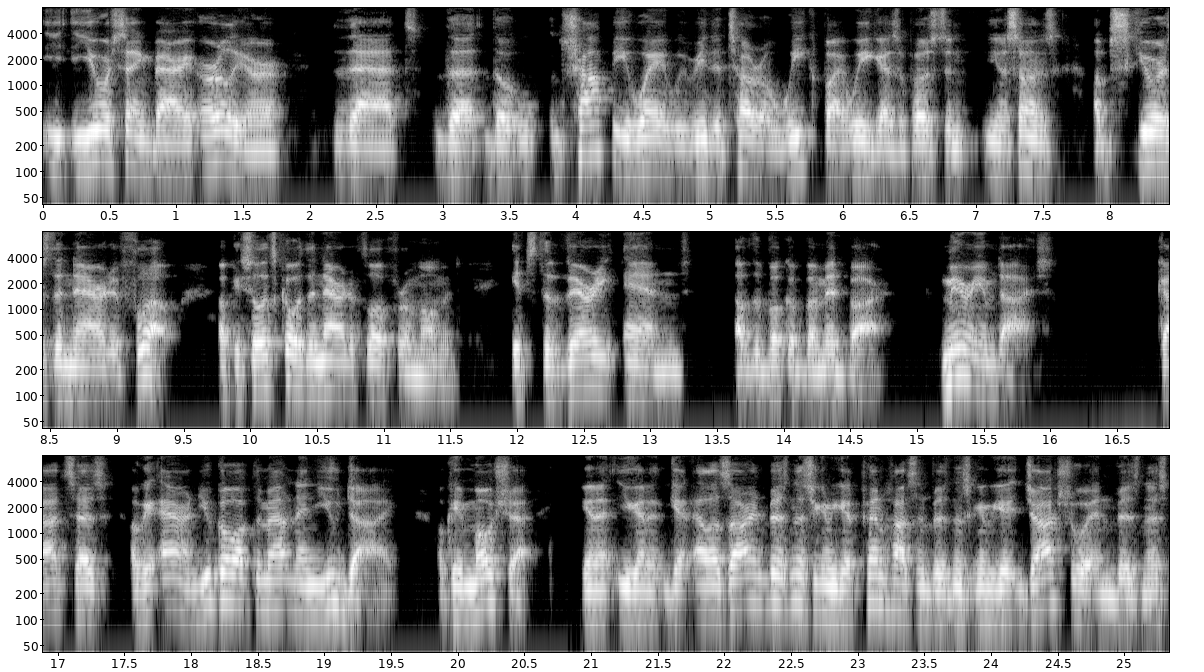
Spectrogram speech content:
you were saying Barry earlier that the the choppy way we read the Torah week by week, as opposed to you know sometimes obscures the narrative flow. Okay, so let's go with the narrative flow for a moment. It's the very end of the book of Bamidbar. Miriam dies. God says, "Okay, Aaron, you go up the mountain and you die." Okay, Moshe, you're gonna, you're gonna get Elazar in business, you're gonna get Pinchas in business, you're gonna get Joshua in business,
